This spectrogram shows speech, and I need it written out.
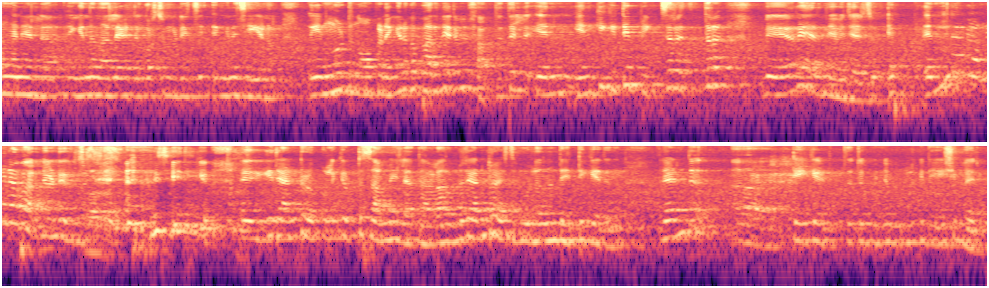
അങ്ങനെയല്ല. ഇങ്ങനെ നല്ലതായിട്ട് കുറച്ചും കൂടി ഇങ്ങനെ ചെയ്യണം. എങ്ങോട്ട് നോക്കണം? ഇങ്ങനെയൊക്കെ പറഞ്ഞു തരുമ്പോൾ സത്യത്തിൽ എനിക്ക് കിട്ടിയ പിക്ചർ എത്ര വേറെ ആയിരുന്നു ഞാൻ വിചാരിച്ചു. എല്ലാവരും അങ്ങനെ പറഞ്ഞുകൊണ്ടിരുന്നു ശരിക്കും. ഈ രണ്ട് പുള്ളിക്ക് ഒട്ടും സമയമില്ലാത്ത ആളാണ് അതുകൊണ്ട് രണ്ട് പ്രാവശ്യത്തിനുള്ളിൽ ഒന്നും തെറ്റിക്കരുത്. രണ്ട് കേക്ക് എടുത്തിട്ട് പിന്നെ പുള്ളിക്ക് ദേഷ്യം വരും.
